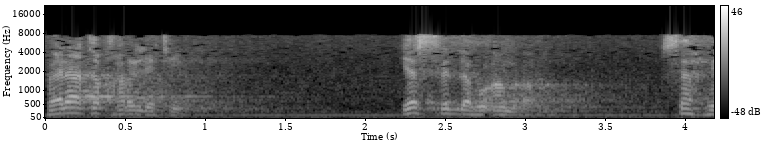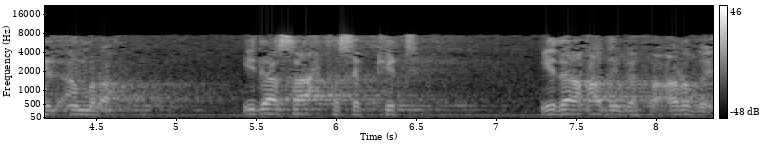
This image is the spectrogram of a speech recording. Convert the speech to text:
فلا تقهر اليتيم. يسر له أمره سهل أمره. إذا صاح فسكته إذا غضب فأرضه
